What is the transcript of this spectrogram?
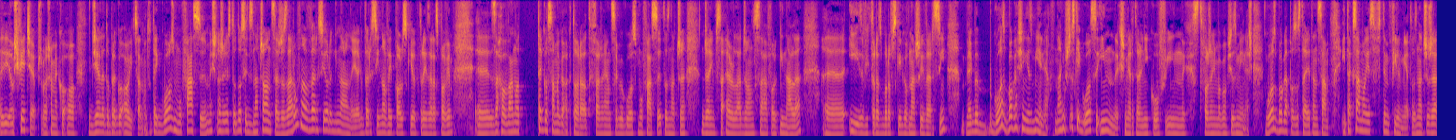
y, o świecie, przepraszam, jako o dziele dobrego ojca. No tutaj głos Mufasy, myślę, że jest to dosyć znaczące, że zarówno w wersji oryginalnej, jak w wersji nowej polskiej, o której zaraz powiem, zachowano tego samego aktora odtwarzającego głos Mufasy, to znaczy Jamesa Earla Jonesa w oryginale e, i Wiktora Zborowskiego w naszej wersji, jakby głos Boga się nie zmienia. No, wszystkie głosy innych śmiertelników i innych stworzeń mogą się zmieniać. Głos Boga pozostaje ten sam. I tak samo jest w tym filmie, to znaczy, że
